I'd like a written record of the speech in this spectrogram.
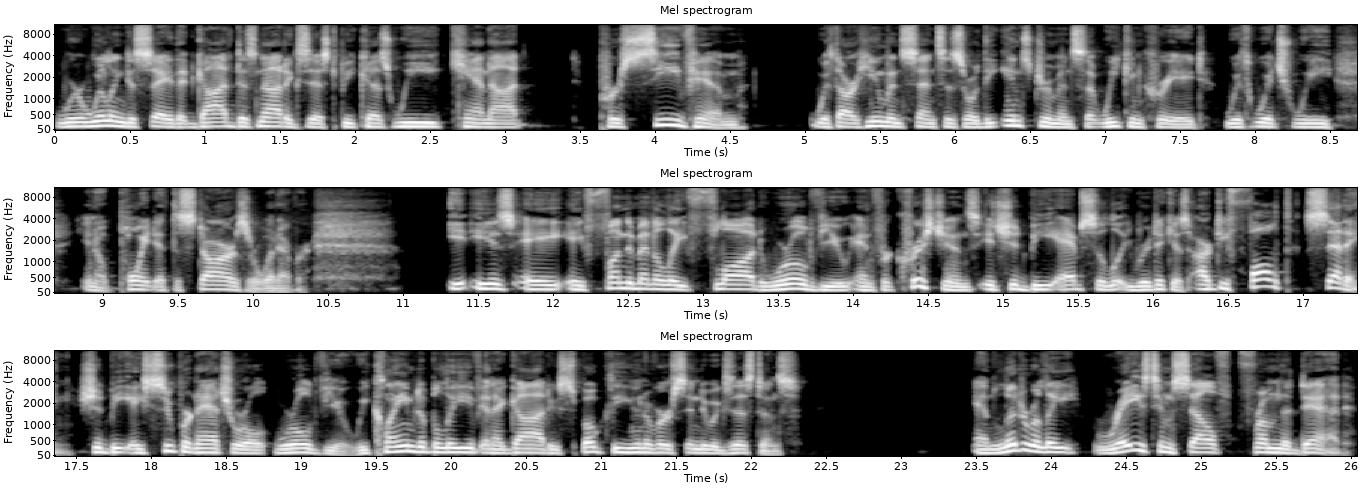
we're willing to say that God does not exist because we cannot perceive him with our human senses or the instruments that we can create with which we, you know, point at the stars or whatever. It is a, a fundamentally flawed worldview, and for Christians, it should be absolutely ridiculous. Our default setting should be a supernatural worldview. We claim to believe in a God who spoke the universe into existence and literally raised himself from the dead.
